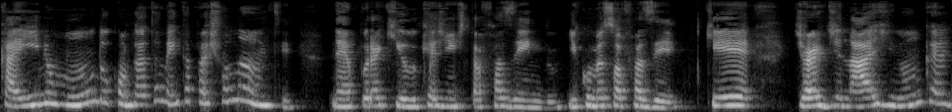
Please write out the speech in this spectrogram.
cair num mundo completamente apaixonante, né? Por aquilo que a gente está fazendo e começou a fazer. Porque jardinagem nunca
